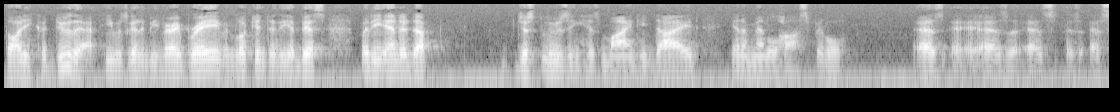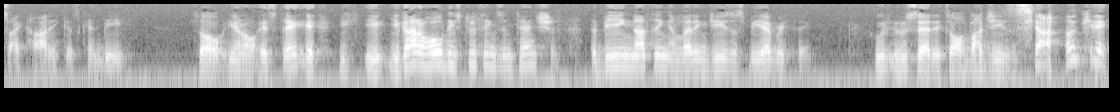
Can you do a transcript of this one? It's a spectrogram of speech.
thought he could do that. He was going to be very brave and look into the abyss, but he ended up just losing his mind. He died in a mental hospital as, as, as, as, as psychotic as can be. So, you know, it's they, you, you, you got to hold these two things in tension the being nothing and letting Jesus be everything. Who, who said it's all about Jesus? Yeah, okay.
